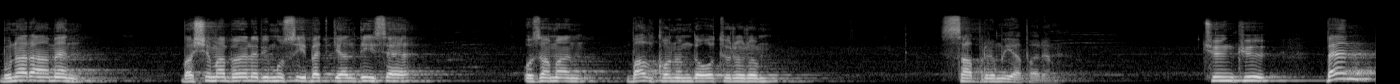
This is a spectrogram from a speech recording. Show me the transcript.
buna rağmen başıma böyle bir musibet geldiyse o zaman balkonumda otururum sabrımı yaparım. Çünkü ben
